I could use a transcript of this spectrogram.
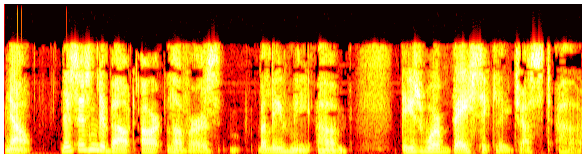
now, this isn't about art lovers, believe me. Um, these were basically just uh,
